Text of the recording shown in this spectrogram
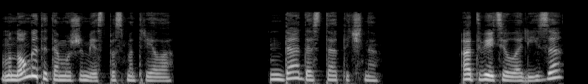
Много ты там уже мест посмотрела? Да, достаточно. Ответила Лиза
